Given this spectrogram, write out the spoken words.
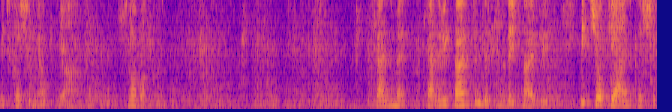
Hiç kaşım yok ya. Şuna bak. Kendime kendimi ikna ettim de sizi de ikna edeyim. Hiç yok yani kaşım.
